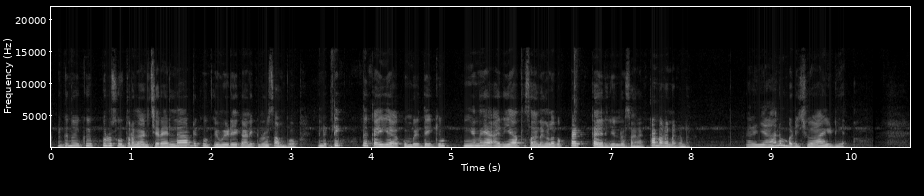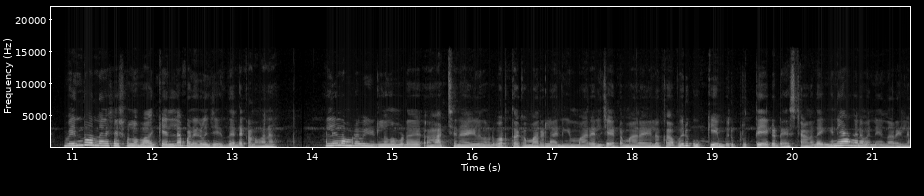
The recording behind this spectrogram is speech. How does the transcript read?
നിങ്ങൾക്ക് നോക്കി ഇപ്പോൾ ഒരു സൂത്രം കാണിച്ചു തരാം. എല്ലാവരുടെയും കുക്കിംഗ് വീഡിയോ കാണിക്കുന്ന ഒരു സംഭവം. എന്റെ ടിക്ക് കൈ ആക്കുമ്പോഴത്തേക്കും ഇങ്ങനെ അരിയാത്ത സാധനങ്ങളൊക്കെ ഒരു സാധനം. കണ്ട കണ്ട കണ്ട. അങ്ങനെ ഞാനും പഠിച്ചു ആ ഐഡിയ വെന്ത് വന്നതിന് ശേഷമുള്ള ബാക്കി എല്ലാ പണികളും ചെയ്തത് എന്റെ കണവനാണ്. അല്ലെങ്കിൽ നമ്മുടെ വീട്ടിൽ നമ്മുടെ അച്ഛനായാലും നമ്മുടെ ഭർത്താക്കന്മാരായാലും അനിയന്മാരായാലും ചേട്ടന്മാരായാലും ഒക്കെ അവർ കുക്ക് ചെയ്യുമ്പോൾ ഒരു പ്രത്യേക ടേസ്റ്റാണ് അത് എങ്ങനെയാണ് അങ്ങനെ വന്നതെന്ന് അറിയില്ല.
